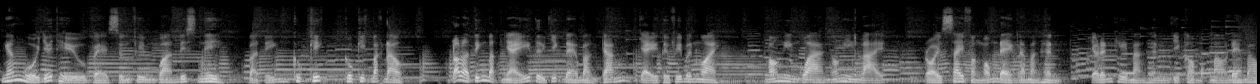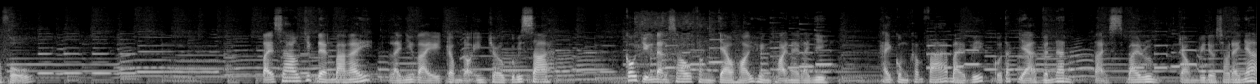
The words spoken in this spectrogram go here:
ngắn ngủi giới thiệu về xưởng phim Walt Disney và tiếng cookie cookie bắt đầu. Đó là tiếng bật nhảy từ chiếc đèn bằng trắng chạy từ phía bên ngoài, ngó nghiêng qua ngó nghiêng lại, rồi xoay phần bóng đèn ra màn hình cho đến khi màn hình chỉ còn một màu đen bao phủ. Tại sao chiếc đèn bàn ấy lại như vậy trong đoạn intro của Pizza? Câu chuyện đằng sau phần chào hỏi huyền thoại này là gì? Hãy cùng khám phá bài viết của tác giả Vĩnh Anh tại Spy Room trong video sau đây nhé.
